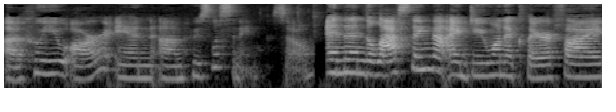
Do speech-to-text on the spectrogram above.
uh, who you are and um, who's listening. So, and then the last thing that I do want to clarify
